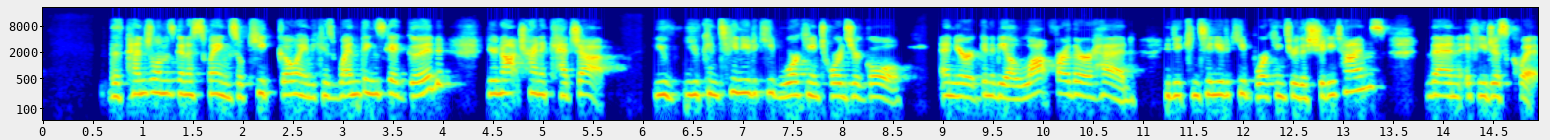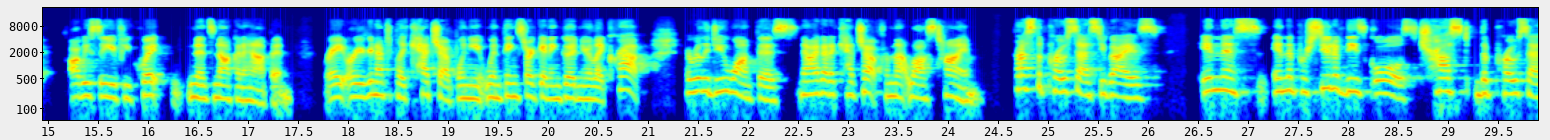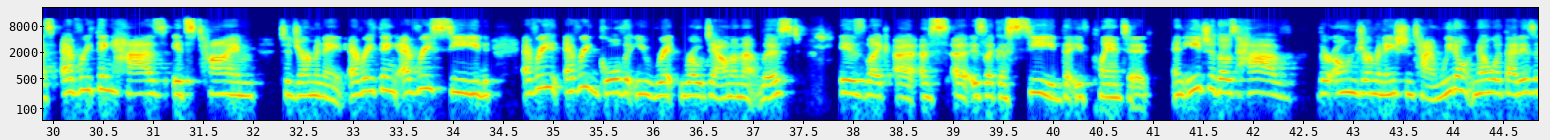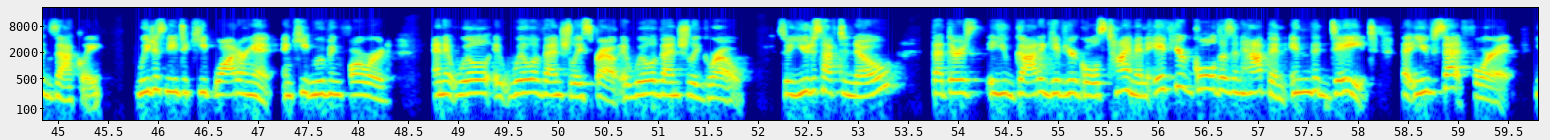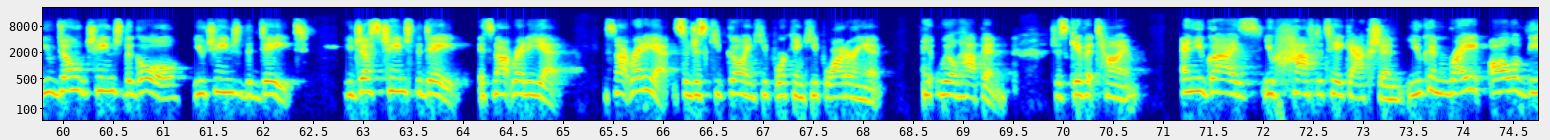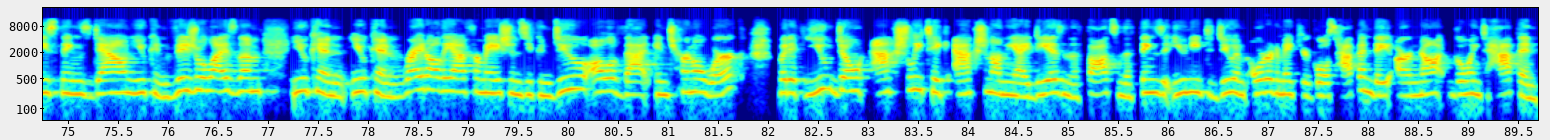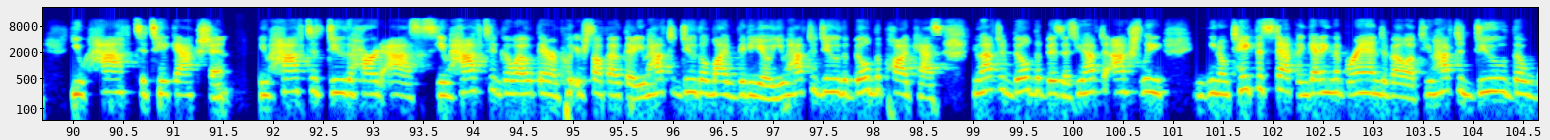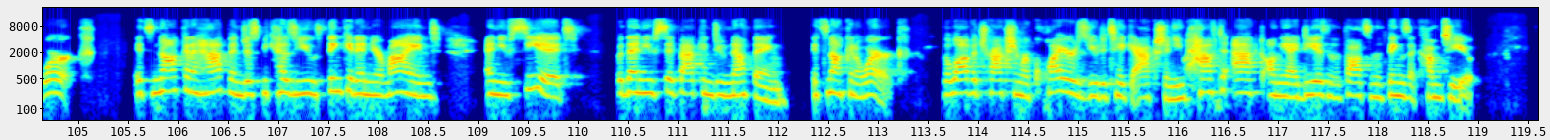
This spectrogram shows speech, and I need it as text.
The pendulum is going to swing. So keep going because when things get good, you're not trying to catch up. You you continue to keep working towards your goal and you're going to be a lot farther ahead if you continue to keep working through the shitty times than if you just quit. Obviously, if you quit, it's not going to happen right or you're going to have to play catch up when you when things start getting good and you're like crap i really do want this now i got to catch up from that lost time trust the process you guys in this in the pursuit of these goals trust the process. Everything has its time to germinate. Everything every seed every every goal that you writ, wrote down on that list is like a, a, a is like a seed that you've planted. And each of those have their own germination time. We don't know what that is exactly. We just need to keep watering it and keep moving forward. And it will it will eventually sprout. It will eventually grow. So you just have to know that there's you got to give your goals time and if your goal doesn't happen in the date that you've set for it, you don't change the goal, you change the date. You just change the date. It's not ready yet. It's not ready yet. So just keep going, keep working, keep watering it. It will happen. Just give it time. And you guys, you have to take action. You can write all of these things down. You can visualize them. You can, you can write all the affirmations. You can do all of that internal work. But if you don't actually take action on the ideas and the thoughts and the things that you need to do in order to make your goals happen, they are not going to happen. You have to take action. You have to do the hard asks. You have to go out there and put yourself out there. You have to do the live video. You have to do the build the podcast. You have to build the business. You have to actually, you know, take the step in getting the brand developed. You have to do the work. It's not going to happen just because you think it in your mind and you see it, but then you sit back and do nothing. It's not going to work. The law of attraction requires you to take action. You have to act on the ideas and the thoughts and the things that come to you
